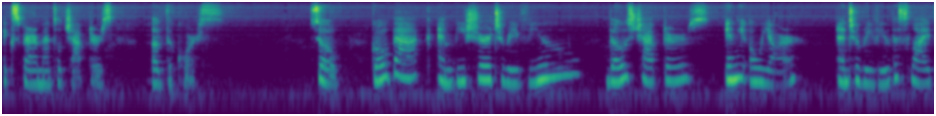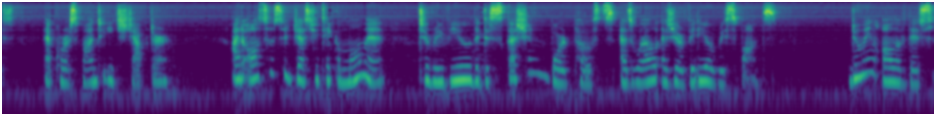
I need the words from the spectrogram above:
experimental chapters of the course. So go back and be sure to review those chapters in the OER and to review the slides that correspond to each chapter. I'd also suggest you take a moment to review the discussion board posts as well as your video response. Doing all of this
